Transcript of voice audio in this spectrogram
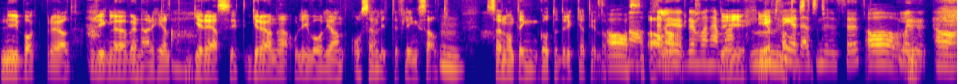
Nybakt bröd, ringla över den här helt gräsigt gröna olivoljan och sen lite flingsalt. Sen någonting gott att dricka till då. Ja, Ja, såklart. eller hur? Var hemma. Det är ju Det är helt fantastiskt. fredagsmyset. Eller hur? ja.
